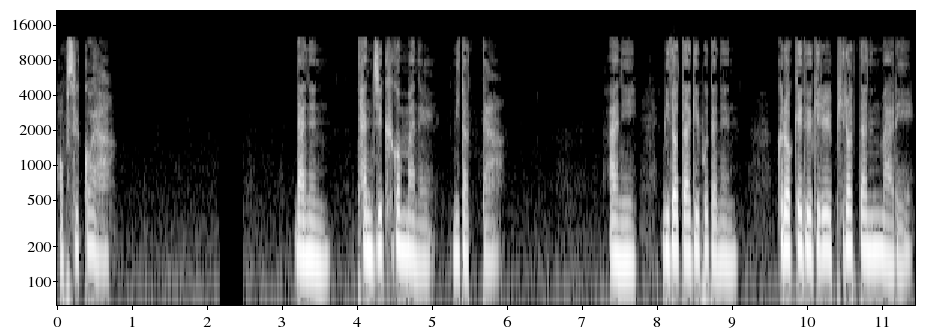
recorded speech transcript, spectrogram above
없을 거야. 나는 단지 그것만을 믿었다. 아니, 믿었다기보다는 그렇게 되기를 빌었다는 말이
